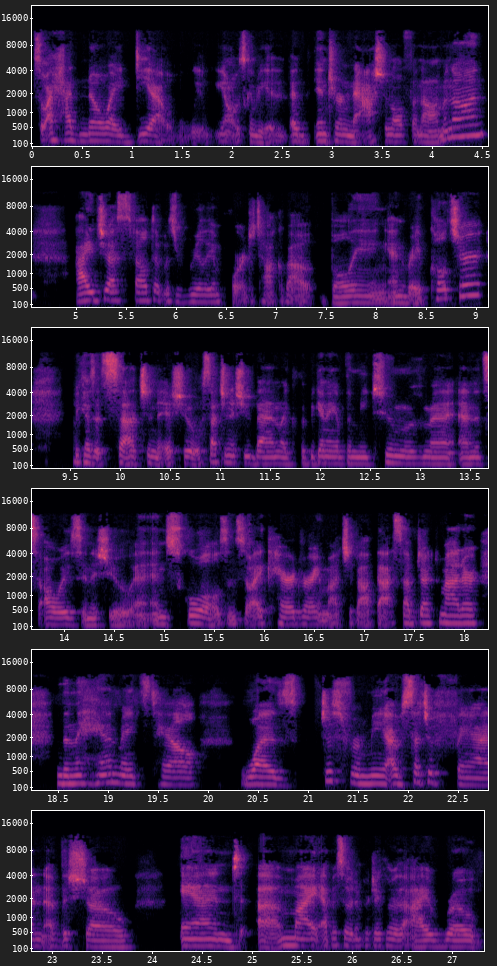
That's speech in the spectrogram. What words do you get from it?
So I had no idea, you know, it was going to be an international phenomenon. I just felt it was really important to talk about bullying and rape culture because it's such an issue, such an issue then, like the beginning of the Me Too movement, and it's always an issue in, in schools. And so I cared very much about that subject matter. And then The Handmaid's Tale was just for me, I was such a fan of the show and uh, my episode in particular that I wrote,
